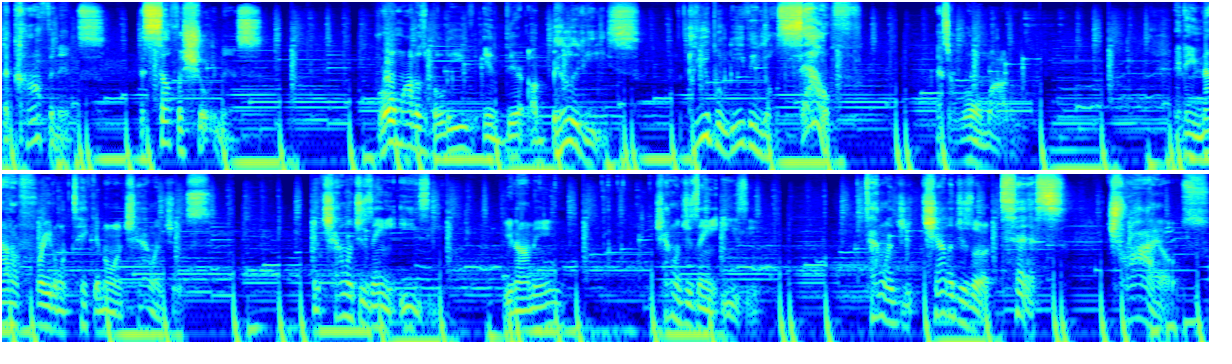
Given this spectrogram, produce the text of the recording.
The confidence, the self-assuredness. Role models believe in their abilities. Do you believe in yourself as a role model? And they're not afraid on taking on challenges. And challenges ain't easy. You know what I mean? Challenges ain't easy. Challenge, challenges are tests, trials,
